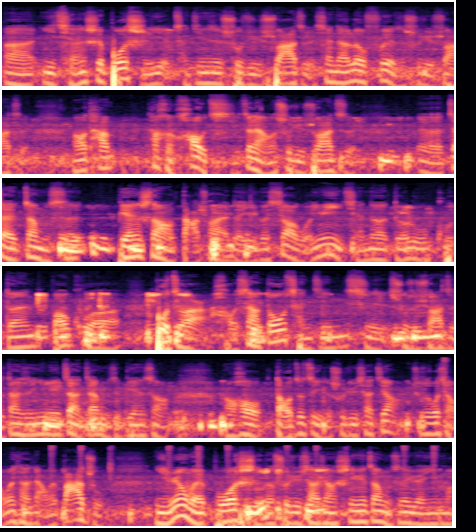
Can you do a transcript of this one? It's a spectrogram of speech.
呃，以前是波什也曾经是数据刷子，现在乐福也是数据刷子，然后他他很好奇这两个数据刷子，呃，在詹姆斯边上打出来的一个效果，因为以前的德鲁古登包括。布泽尔好像都曾经是数据刷子，但是因为在詹姆斯边上，然后导致自己的数据下降。就是我想问一下两位吧主，你认为波什的数据下降是因为詹姆斯的原因吗？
